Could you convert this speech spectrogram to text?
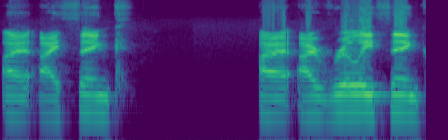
I I think I I really think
